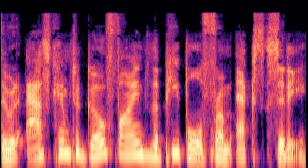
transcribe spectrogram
they would ask him to go find the people from X city.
